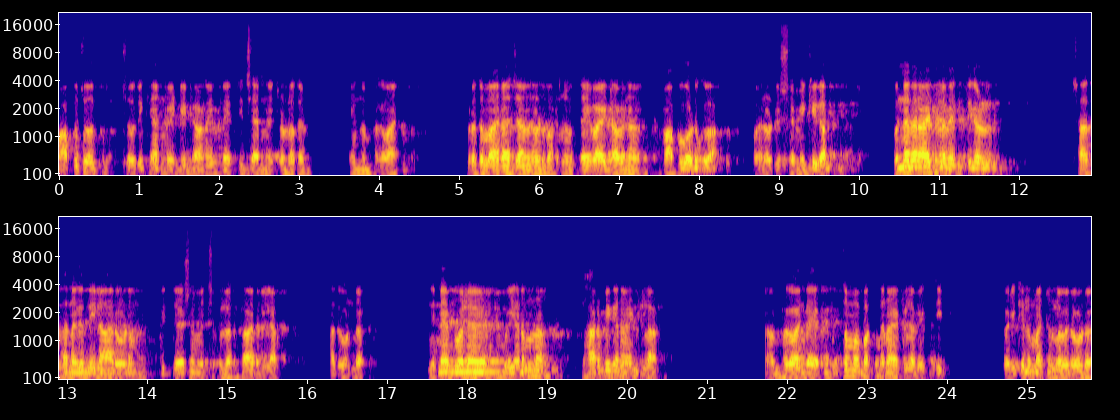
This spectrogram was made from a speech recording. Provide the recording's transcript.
മാപ്പ് ചോ ചോദിക്കാൻ വേണ്ടിയിട്ടാണ് ഇവിടെ എത്തിച്ചേർന്നിട്ടുള്ളത് എന്നും ഭഗവാൻ പ്രഥമ രാജാവിനോട് പറഞ്ഞു. ദയവായിട്ട് അവന് മാപ്പ് കൊടുക്കുക. അവനോട് ക്ഷമിക്കുക. ഉന്നതരായിട്ടുള്ള വ്യക്തികൾ സാധാരണഗതിയിൽ ആരോടും വിദ്വേഷം വെച്ച് പുലർത്താറില്ല. അതുകൊണ്ട് നിന്നെ പോലെ ഉയർന്ന ധാർമ്മികനായിട്ടുള്ള ഭഗവാന്റെ ഉത്തമ ഭക്തനായിട്ടുള്ള വ്യക്തി ഒരിക്കലും മറ്റുള്ളവരോട്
